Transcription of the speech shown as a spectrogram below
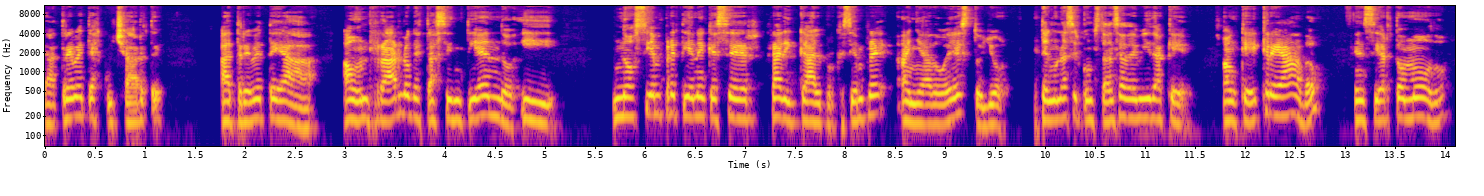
atrévete a escucharte, atrévete a honrar lo que estás sintiendo y no siempre tiene que ser radical, porque siempre añado esto, yo tengo una circunstancia de vida que, aunque he creado, en cierto modo,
